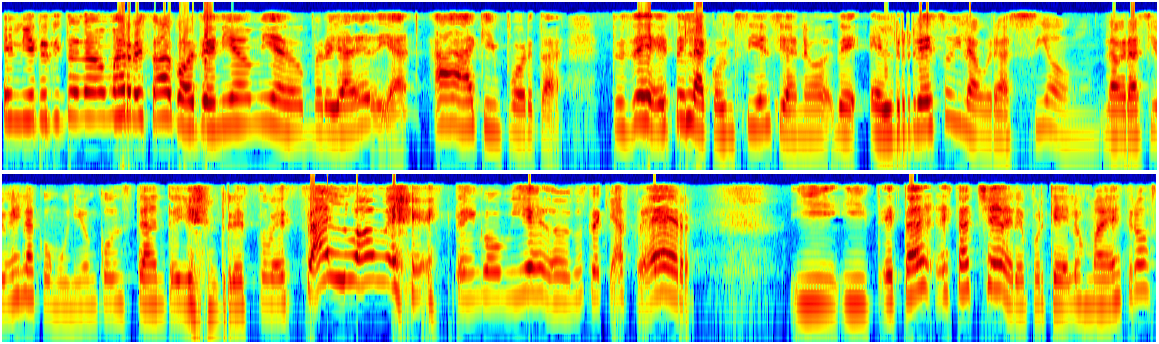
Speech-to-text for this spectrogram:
El nietecito nada más rezaba cuando tenía miedo, pero ya de día, ah, ¿qué importa? Entonces, esa es la conciencia, ¿no? De el rezo y la oración. La oración es la comunión constante y el rezo es, sálvame, tengo miedo, no sé qué hacer. Y, y está, está chévere porque los maestros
